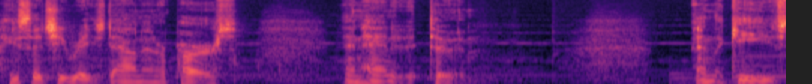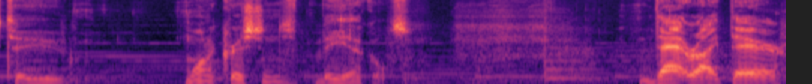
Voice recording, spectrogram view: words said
He said she reached down in her purse and handed it to him. and the keys to one of Christian's vehicles. That right there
